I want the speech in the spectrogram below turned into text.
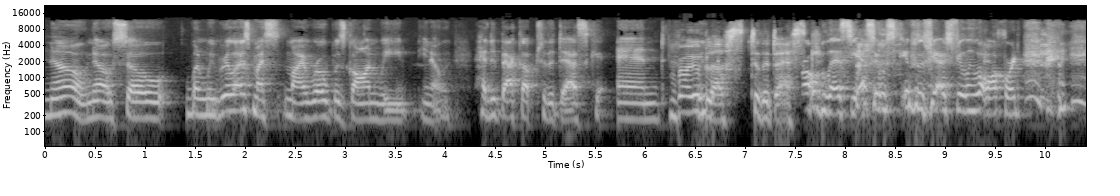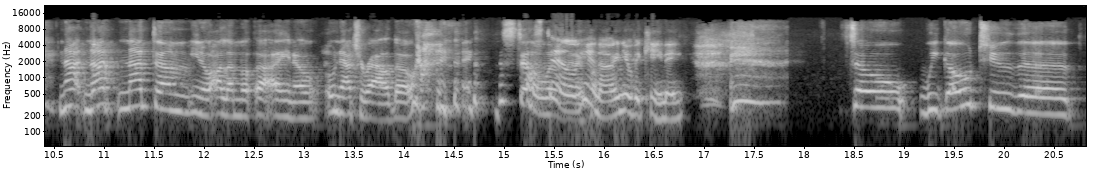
No, no. So when we realized my my robe was gone, we you know headed back up to the desk and robeless to the desk. Robeless, yes. It was. It was. I was feeling a little awkward. not not not um you know a la, uh, you know au natural though. Still, still you know in your bikini. So we go to the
